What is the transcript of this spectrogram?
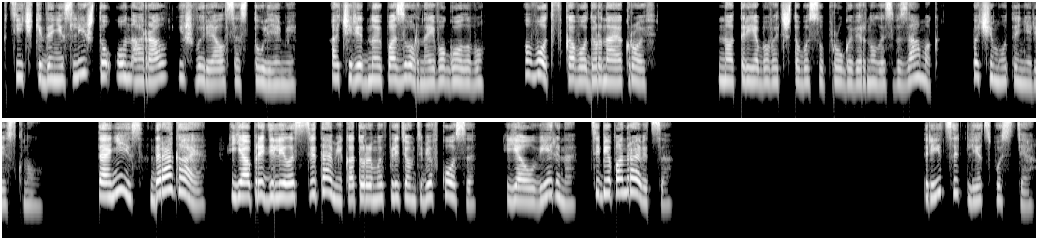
Птички донесли, что он орал и швырялся стульями. Очередной позор на его голову. Вот в кого дурная кровь. Но требовать, чтобы супруга вернулась в замок, почему-то не рискнул. «Танис, дорогая, я определилась с цветами, которые мы вплетем тебе в косы. Я уверена, тебе понравится». Тридцать лет спустя.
